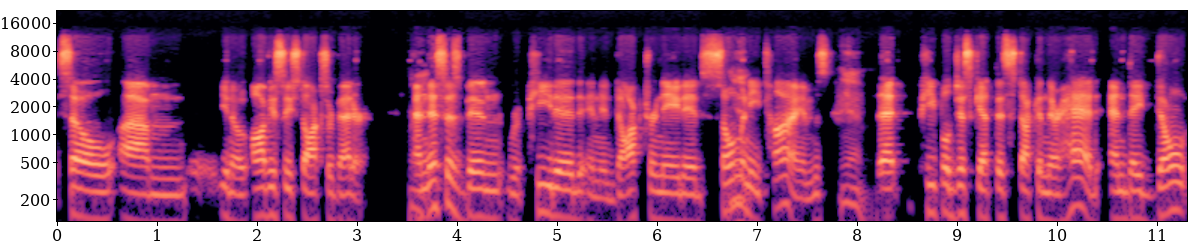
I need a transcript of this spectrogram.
So, um, you know, obviously stocks are better. Right. And this has been repeated and indoctrinated so yeah. many times yeah. that people just get this stuck in their head and they don't,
